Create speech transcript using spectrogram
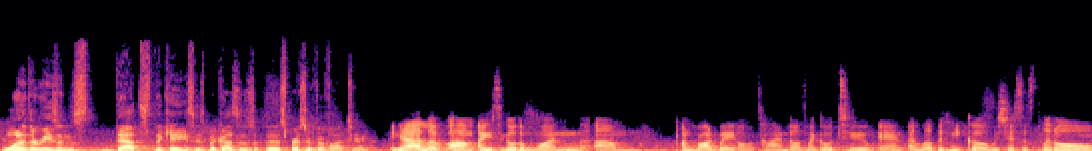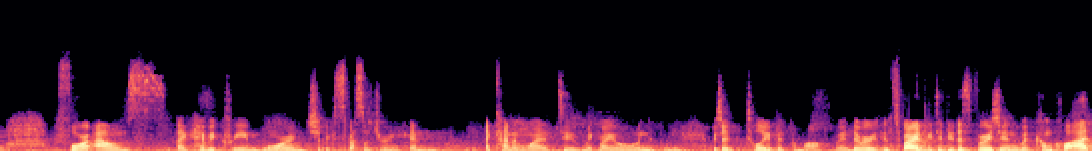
One of the reasons that's the case is because of Espresso Vivace. Yeah, I love. Um, I used to go to the one um, on Broadway all the time. That was my go-to, and I love the Nico, which is this little four ounce like heavy cream orange espresso drink, and I kind of wanted to make my own, which I totally bit them off. Right? They were inspired me to do this version with kumquat,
